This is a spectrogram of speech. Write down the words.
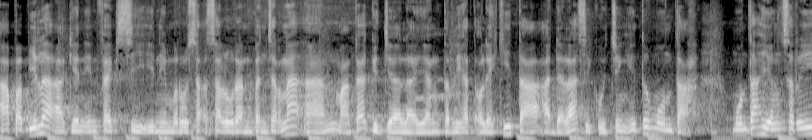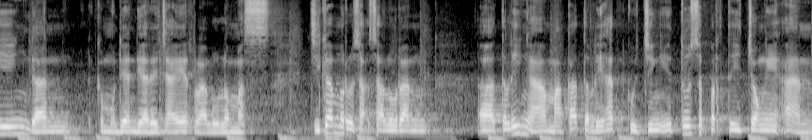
Apabila agen infeksi ini merusak saluran pencernaan, maka gejala yang terlihat oleh kita adalah si kucing itu muntah, muntah yang sering dan kemudian diare cair lalu lemes. Jika merusak saluran e, telinga, maka terlihat kucing itu seperti congean.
